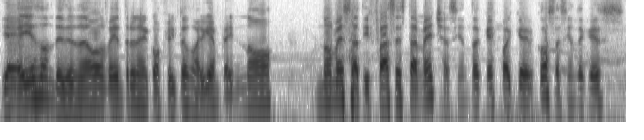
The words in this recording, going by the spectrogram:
Y ahí es donde de nuevo entro en el conflicto con el gameplay, no, no me satisface esta mecha, siento que es cualquier cosa, siento que es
